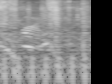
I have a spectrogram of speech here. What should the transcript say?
room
